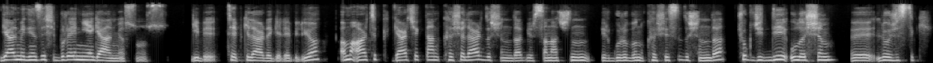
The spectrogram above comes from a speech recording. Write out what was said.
Gelmediğinizde işte buraya niye gelmiyorsunuz gibi tepkiler de gelebiliyor. Ama artık gerçekten kaşeler dışında bir sanatçının, bir grubun kaşesi dışında çok ciddi ulaşım ve lojistik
